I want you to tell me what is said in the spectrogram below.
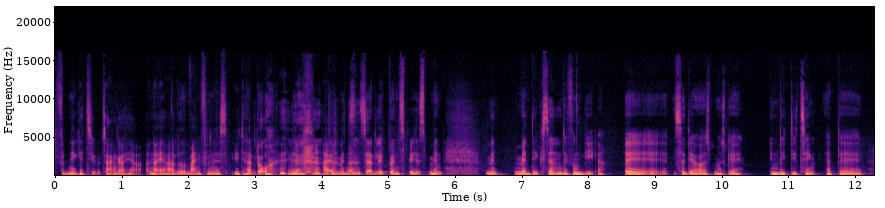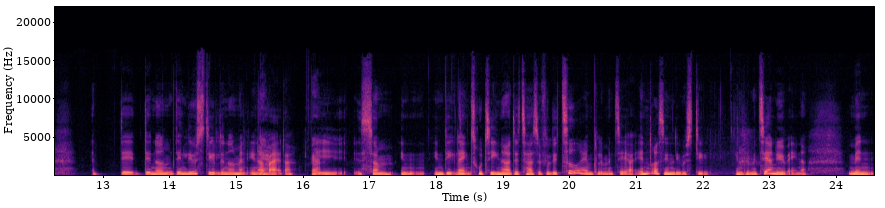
få negative tanker her, når jeg har lavet mindfulness i et halvt år. Ja. Ej, men sådan sat lidt på en spids, men, men, men det er ikke sådan, det fungerer. Øh, så det er også måske en vigtig ting, at, øh, at det, det, er noget, det er en livsstil, det er noget, man indarbejder. Ja ja. i, som en, en del af ens rutiner, og det tager selvfølgelig tid at implementere ændre sin livsstil, implementere nye vaner. Men,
